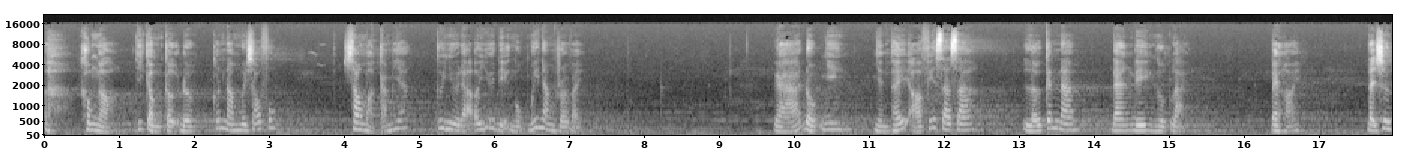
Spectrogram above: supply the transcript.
à, không ngờ chỉ cầm cự được có 56 phút sao mà cảm giác cứ như đã ở dưới địa ngục mấy năm rồi vậy. Gã đột nhiên nhìn thấy ở phía xa xa, lỡ cánh nam đang đi ngược lại. Bèn hỏi, Đại sư,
